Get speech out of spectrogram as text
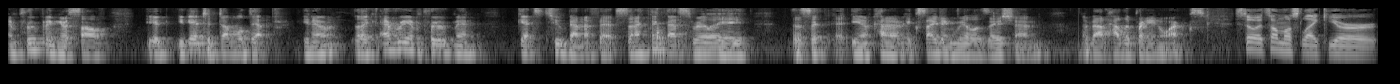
improving yourself you, you get to double dip you know? Like every improvement gets two benefits and i think that's really this you know kind of exciting realization about how the brain works. So it's almost like you're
